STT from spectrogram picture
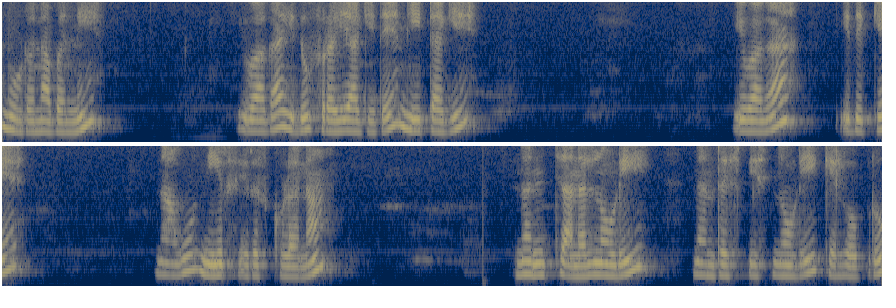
ನೋಡೋಣ ಬನ್ನಿ. ಇವಾಗ ಇದು ಫ್ರೈ ಆಗಿದೆ. ನೀಟಾಗಿ ಇವಾಗ ಇದಕ್ಕೆ ನಾವು ನೀರು ಸೇರಿಸ್ಕೊಳ್ಳೋಣ. ನನ್ನ ಚಾನಲ್ ನೋಡಿ, ನನ್ನ ರೆಸಿಪೀಸ್ ನೋಡಿ ಕೆಲವೊಬ್ಬರು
